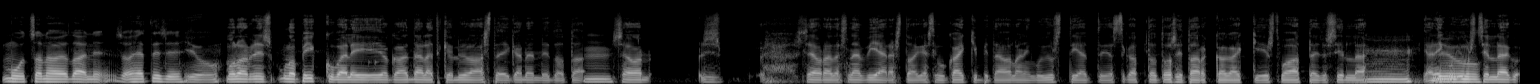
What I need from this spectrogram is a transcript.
muut sanoo jotain, niin se on heti siinä. Juu. Mulla on, siis, mulla on pikkuveli, joka on tällä hetkellä yläasteikäinen, niin tota, Mm. se on siis seuraa tässä näin vierestä oikeasti, kun kaikki pitää olla niinku just tietty, ja se katsoo tosi tarkkaan kaikki just vaatteet just silleen, Mm. ja niinku Juu. just silleen, kun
